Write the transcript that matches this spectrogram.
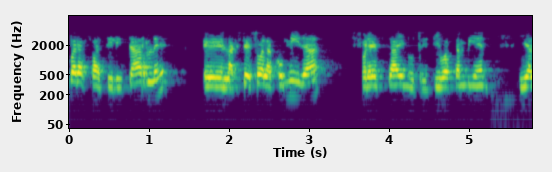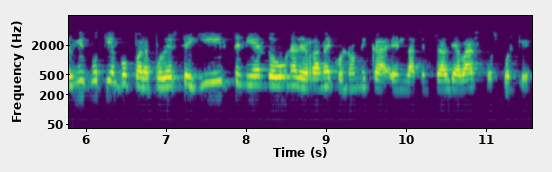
para facilitarle el acceso a la comida fresca y nutritiva también, y al mismo tiempo para poder seguir teniendo una derrama económica en la central de abastos, porque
